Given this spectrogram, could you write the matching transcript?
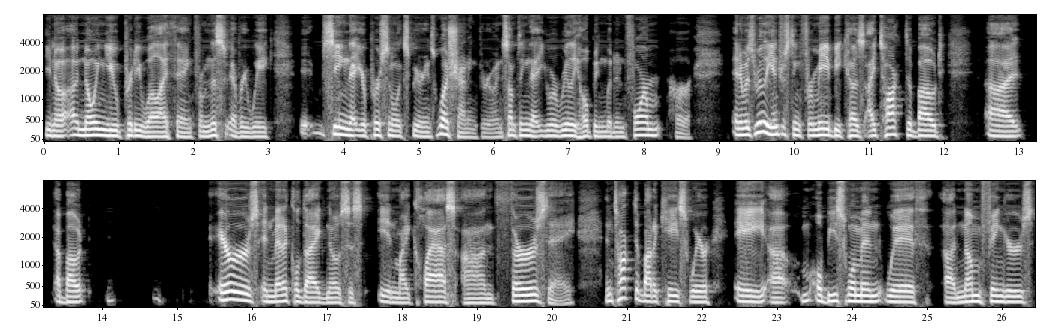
you know uh, knowing you pretty well. I think from this every week, eh, seeing that your personal experience was shining through and something that you were really hoping would inform her. And it was really interesting for me because I talked about uh, about errors in medical diagnosis in my class on Thursday and talked about a case where a uh, obese woman with uh, numb fingers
